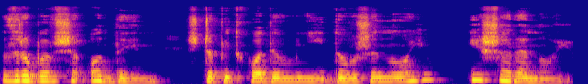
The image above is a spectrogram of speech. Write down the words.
зробивши один, що підходив мені довжиною і шириною.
